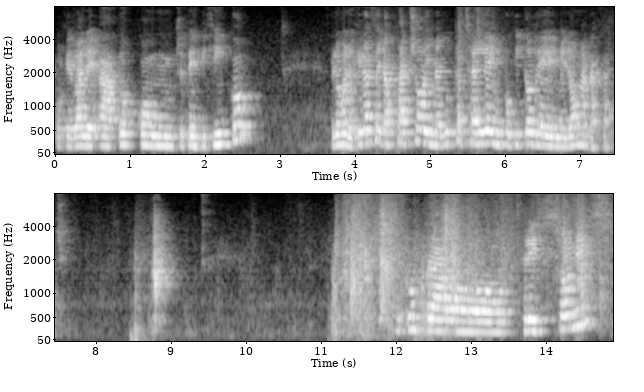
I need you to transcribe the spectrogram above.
porque vale a 2,75 pero bueno, quiero hacer gazpacho y me gusta echarle un poquito de melón al gazpacho. He comprado fresones,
